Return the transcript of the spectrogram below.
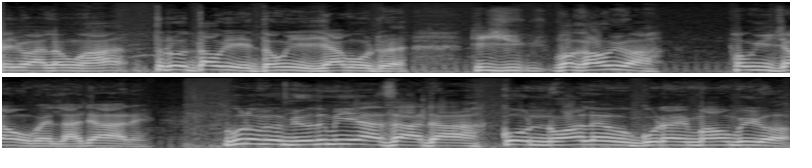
တစ်ရွာလုံးကသူတို့တောက်ရည်သုံးရည်ရဖို့အတွက်ဒီဝက်ကောင်းရွာဘုန်းကြီးကျောင်းကိုပဲလာကြရတယ်အခုလိုမျိုးမျိုးသမီးရအစားဒါကိုနွားလဲကိုကိုယ်တိုင်မောင်းပြီးတော့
